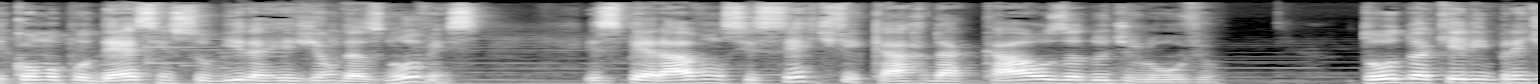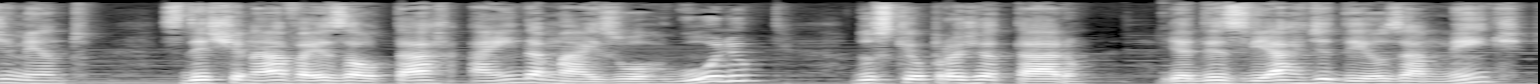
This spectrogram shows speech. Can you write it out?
E como pudessem subir à região das nuvens, esperavam se certificar da causa do dilúvio. Todo aquele empreendimento se destinava a exaltar ainda mais o orgulho dos que o projetaram e a desviar de Deus a mente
